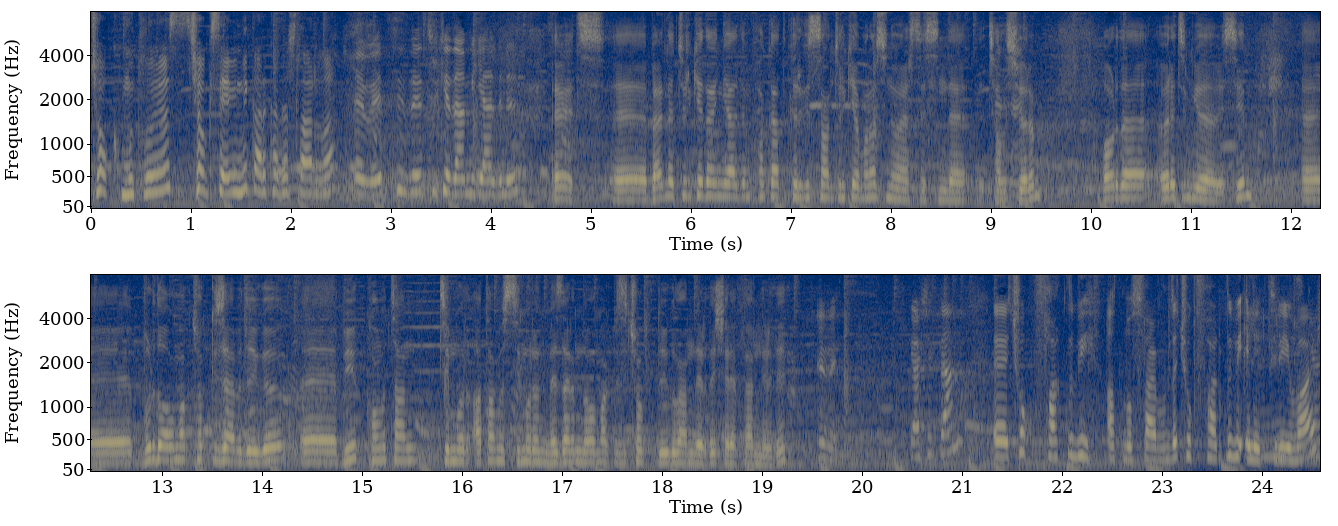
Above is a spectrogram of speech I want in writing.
Çok mutluyuz. Çok sevindik arkadaşlarla. Evet. Siz de Türkiye'den mi geldiniz? Evet, e, ben de Türkiye'den geldim fakat Kırgızistan Türkiye Manas Üniversitesi'nde çalışıyorum. Orada öğretim görevlisiyim. E, burada olmak çok güzel bir duygu. E, Büyük komutan Timur, atamız Timur'un mezarında olmak bizi çok duygulandırdı, şereflendirdi. Evet. Gerçekten e, çok farklı bir atmosfer burada. Çok farklı bir elektriği var.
